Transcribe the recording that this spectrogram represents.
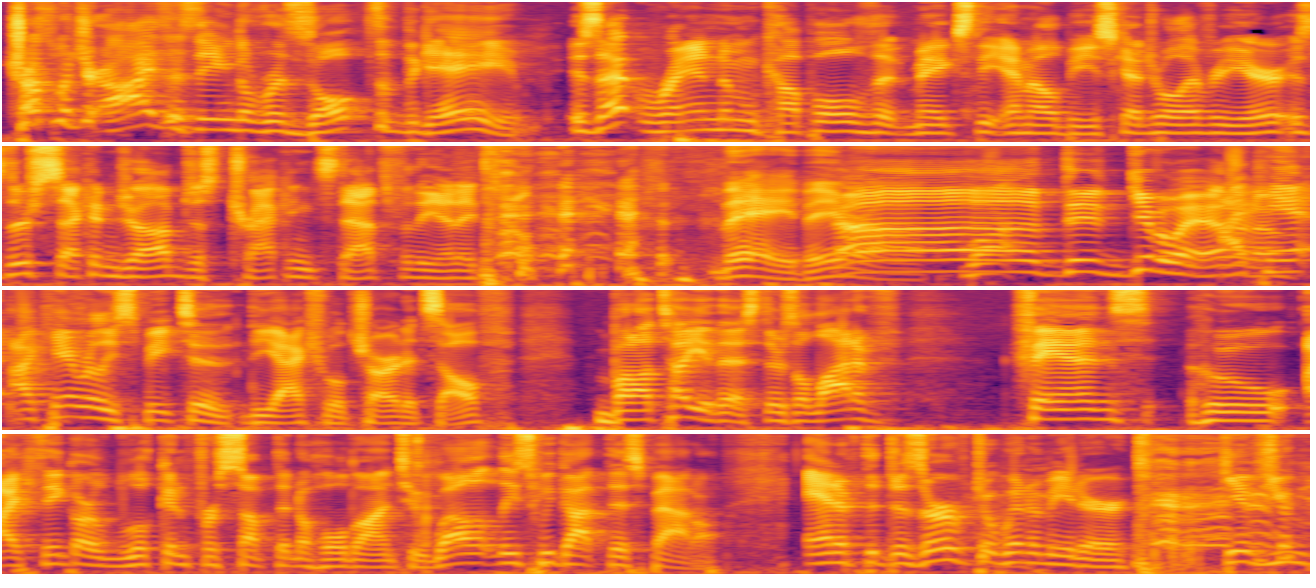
trust what your eyes are seeing. The results of the game. Is that random couple that makes the MLB schedule every year? Is their second job just tracking stats for the NHL? They they are. uh, the giveaway. I, I don't know. can't I can't really speak to the actual chart itself, but I'll tell you this: there's a lot of fans who I think are looking for something to hold on to. Well, at least we got this battle. And if the deserve to win a meter gives you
